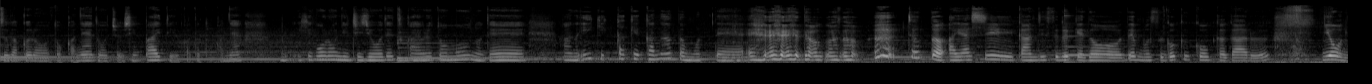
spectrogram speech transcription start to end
通学路とかね道中心配っていう方とかね日頃日常で使えると思うので。あのいいきっかけかなと思って、えー、とこのちょっと怪しい感じするけどでもすごく効果があるような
